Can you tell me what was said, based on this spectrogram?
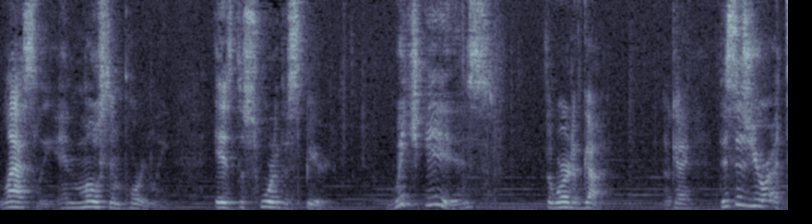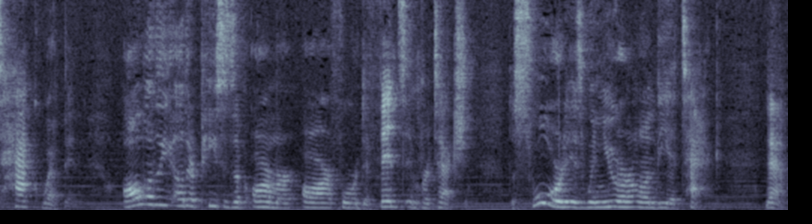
Lastly, and most importantly, is the sword of the Spirit, which is the Word of God. Okay? This is your attack weapon. All of the other pieces of armor are for defense and protection. The sword is when you are on the attack. Now,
